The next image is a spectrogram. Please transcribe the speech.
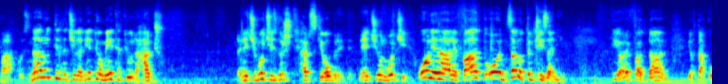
pa ako zna roditelj da će ga djete ometati u nahađu, da neće moći izvršiti hađske obrede, neće on moći, on je na arefatu, on samo trči za njim. Ti arefat dan, jel tako,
